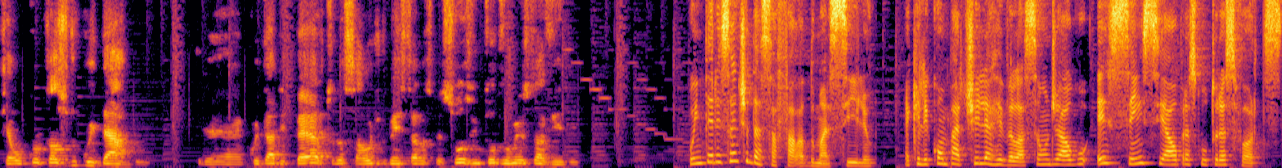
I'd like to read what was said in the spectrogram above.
que é o propósito do cuidado, é cuidar de perto da saúde e do bem-estar das pessoas em todos os momentos da vida. O interessante dessa fala do Marcílio é que ele compartilha a revelação de algo essencial para as culturas fortes:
